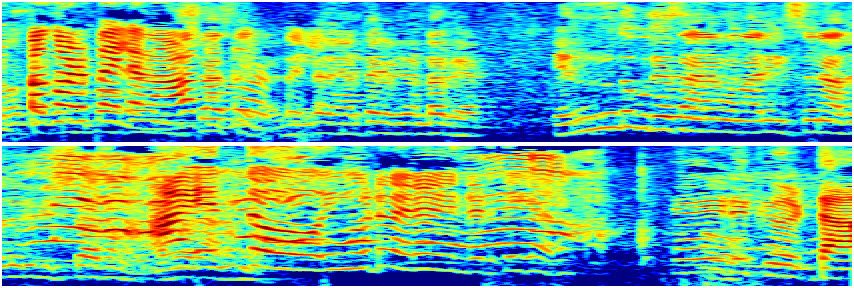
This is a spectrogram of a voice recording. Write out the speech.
ഇപ്പൊ കുഴപ്പമില്ല. നാളെ തൊട്ട് കുഴപ്പമില്ല. എന്ത് പുതിയ സാധനം വന്നാലും ഇസുവിന് അതിലൊരു വിശ്വാസമാണ്. ആ എന്തോ? ഇങ്ങോട്ട് വരാൻ എന്റെ അടുത്തേക്ക് കേട്ടാ.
